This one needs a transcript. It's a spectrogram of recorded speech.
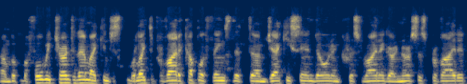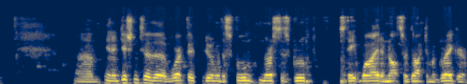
Um, but before we turn to them, I can just would like to provide a couple of things that um, Jackie Sandone and Chris Reinig, our nurses, provided. Um, in addition to the work they're doing with the school nurses group statewide and also Dr. McGregor,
